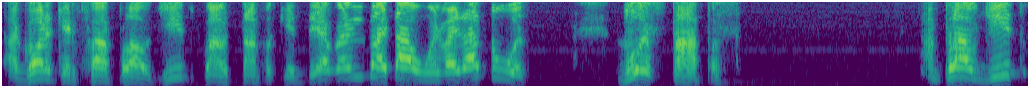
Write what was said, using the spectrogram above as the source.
agora que ele foi aplaudido com a tapa que ele deu, agora ele vai dar uma, ele vai dar duas. Duas tapas. Aplaudido,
